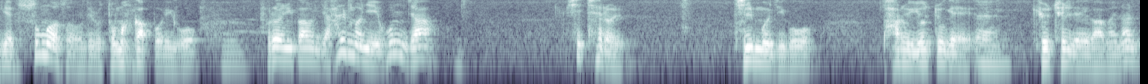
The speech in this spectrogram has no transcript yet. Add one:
이게 숨어서 어디로 도망가 버리고 그러니까 이제 할머니 혼자 시체를 짊어지고 바로 이쪽에 네. 교철리에 가면은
